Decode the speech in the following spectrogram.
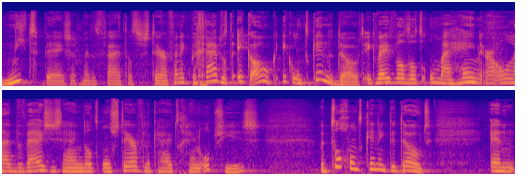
niet bezig met het feit dat ze sterven. En ik begrijp dat ik ook. Ik ontken de dood. Ik weet wel dat om mij heen er allerlei bewijzen zijn... dat onsterfelijkheid geen optie is. Maar toch ontken ik de dood. En uh,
